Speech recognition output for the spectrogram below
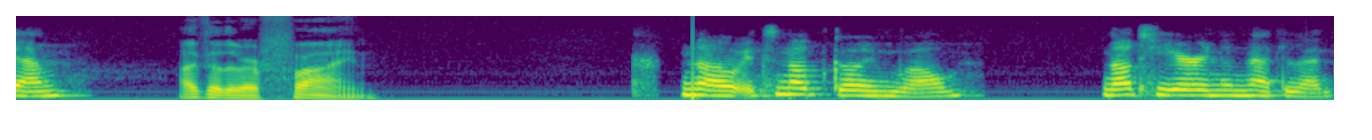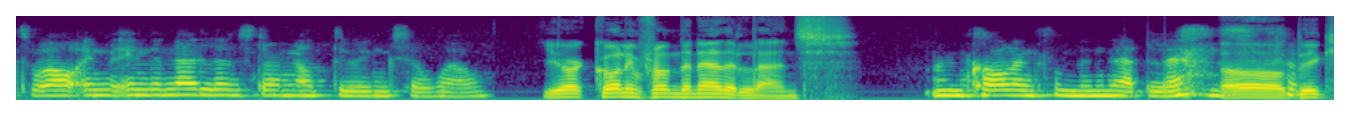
Yeah I thought they were fine. no it's not going well not here in the netherlands well in in the netherlands they're not doing so well You are calling from the Netherlands. i'm calling from the netherlands Oh, big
